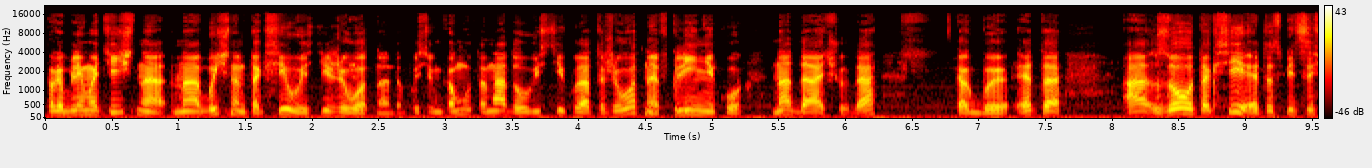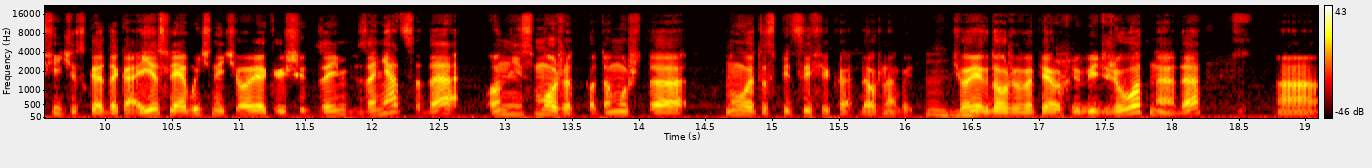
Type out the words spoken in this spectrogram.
проблематично на обычном такси увезти животное. Допустим, кому-то надо увезти куда-то животное в клинику, на дачу, да, как бы это А зоотакси это специфическая такая. Если обычный человек решит заняться, да, он не сможет, потому что, ну, это специфика должна быть. Mm-hmm. Человек должен, во-первых, любить животное, да, а,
